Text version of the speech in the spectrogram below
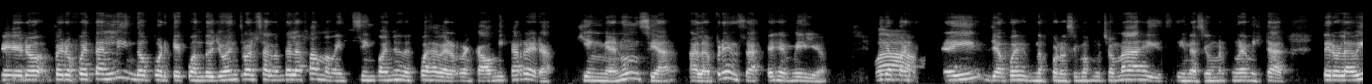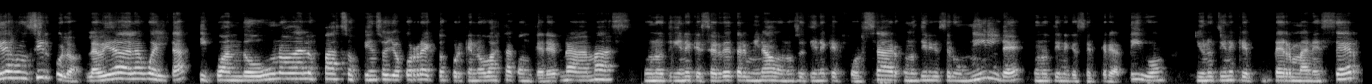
Pero, pero fue tan lindo porque cuando yo entro al Salón de la Fama, 25 años después de haber arrancado mi carrera, quien me anuncia a la prensa es Emilio. Y aparte ahí ya pues nos conocimos mucho más y, nació una, amistad. Pero la vida es un círculo, la vida da la vuelta y cuando uno da los pasos, pienso yo correctos, porque no basta con querer nada más, uno tiene que ser determinado, uno se tiene que esforzar, uno tiene que ser humilde, uno tiene que ser creativo y uno tiene que permanecer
